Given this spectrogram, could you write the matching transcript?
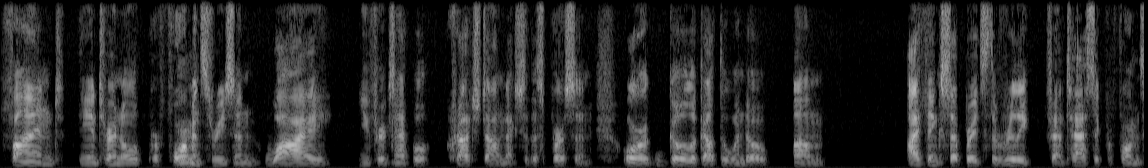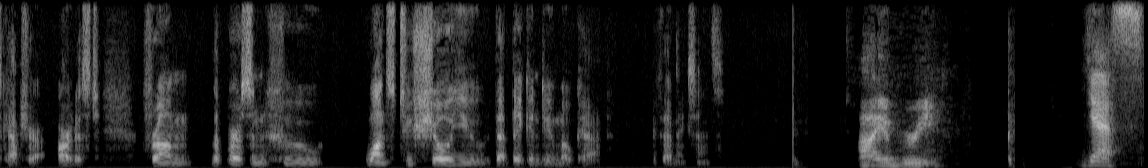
find the internal performance reason why you for example crouch down next to this person or go look out the window um, i think separates the really fantastic performance capture artist from the person who wants to show you that they can do mocap if that makes sense I agree. Yes.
